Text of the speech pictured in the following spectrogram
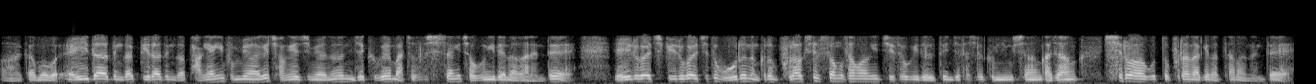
아, 그러니까 뭐 A라든가 B라든가 방향이 분명하게 정해지면은 이제 그거에 맞춰서 시장이 적응이 돼 나가는데 A로 갈지 B로 갈지도 모르는 그런 불확실성 상황이 지속이 될 때 이제 사실 금융시장은 가장 싫어하고 또 불안하게 나타나는데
